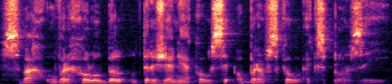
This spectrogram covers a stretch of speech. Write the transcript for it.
Svah u vrcholu byl utržen jakousi obrovskou explozí.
